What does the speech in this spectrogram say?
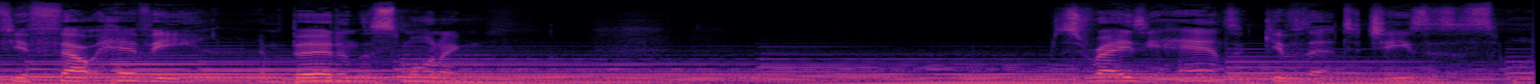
If you felt heavy and burdened this morning, just raise your hands and give that to Jesus this morning.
